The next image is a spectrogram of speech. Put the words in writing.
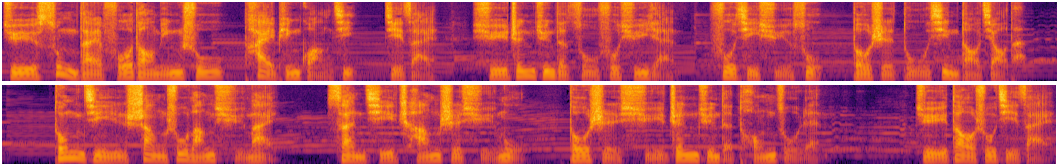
据宋代佛道名书《太平广记》记载，许真君的祖父许衍、父亲许肃都是笃信道教的。东晋尚书郎许迈、散骑常侍许穆都是许真君的同族人。据道书记载，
